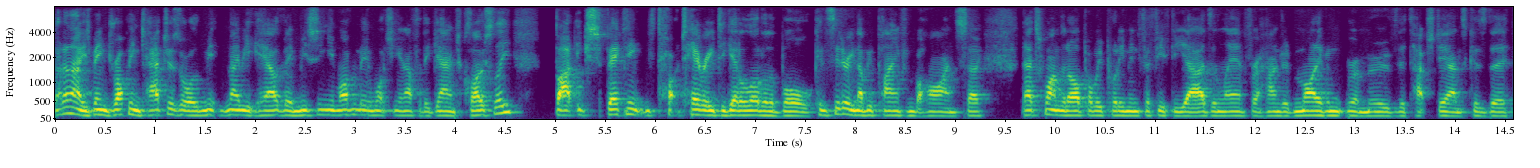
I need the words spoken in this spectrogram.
I don't know. He's been dropping catches or maybe how they're missing him. I haven't been watching enough of the games closely. But expecting Terry to get a lot of the ball, considering they'll be playing from behind. So that's one that I'll probably put him in for 50 yards and land for 100. Might even remove the touchdowns because the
